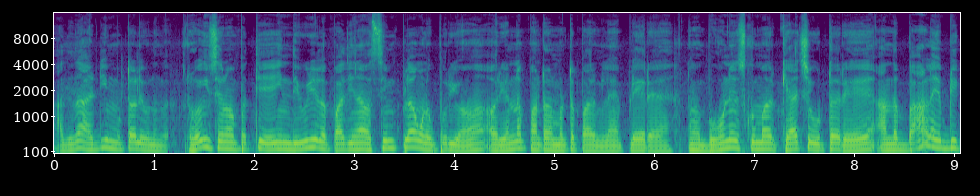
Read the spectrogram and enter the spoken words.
அதுதான் அடி முட்டாளி இவனுங்க. ரோஹித் சர்மா பற்றி இந்த வீடியோவில் பார்த்தீங்கன்னா சிம்பிளாக உங்களுக்கு புரியும். அவர் என்ன பண்ணுறாரு மட்டும் பாருங்களேன் பிளேயரை நம்ம புவனேஷ்குமார் கேட்சை விட்டாரு. அந்த பாலை எப்படி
